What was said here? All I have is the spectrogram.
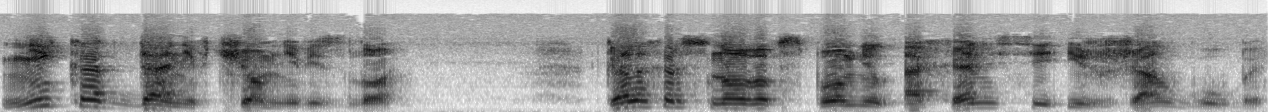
Никогда ни в чем не везло. Галахер снова вспомнил о Хеннесси и сжал губы.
